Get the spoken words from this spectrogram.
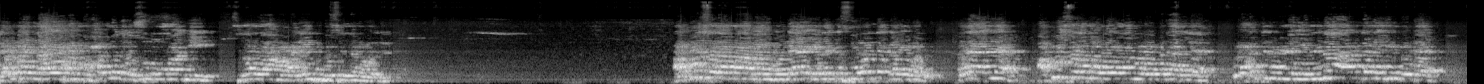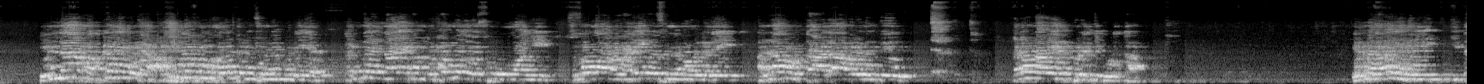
கர்மன் நாயகன் முகமது ரசூலுல்லாஹி ஸல்லல்லாஹு அலைஹி வஸல்லம் அவர்கள். அபு சலமாவை எனக்கு சிறந்த கலைவர் அல்ல அபு சலமாவை விட அல்ல. உலகத்தில் உள்ள எல்லா ஆண்களையும் விட எல்லா மக்களையும் விட அஷ்ரஃபுல் ஹல்க் என்று சொல்லக்கூடிய கண்கள் நாயகம் முகமது ரசூலுல்லாஹி ஸல்லல்லாஹு அலைஹி வஸல்லம் அவர்களை அல்லாஹ் தஆலா அவர்களுக்கு கணவனாக ஏற்படுத்தி கொடுத்தார். என்பதால் இதை இந்த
